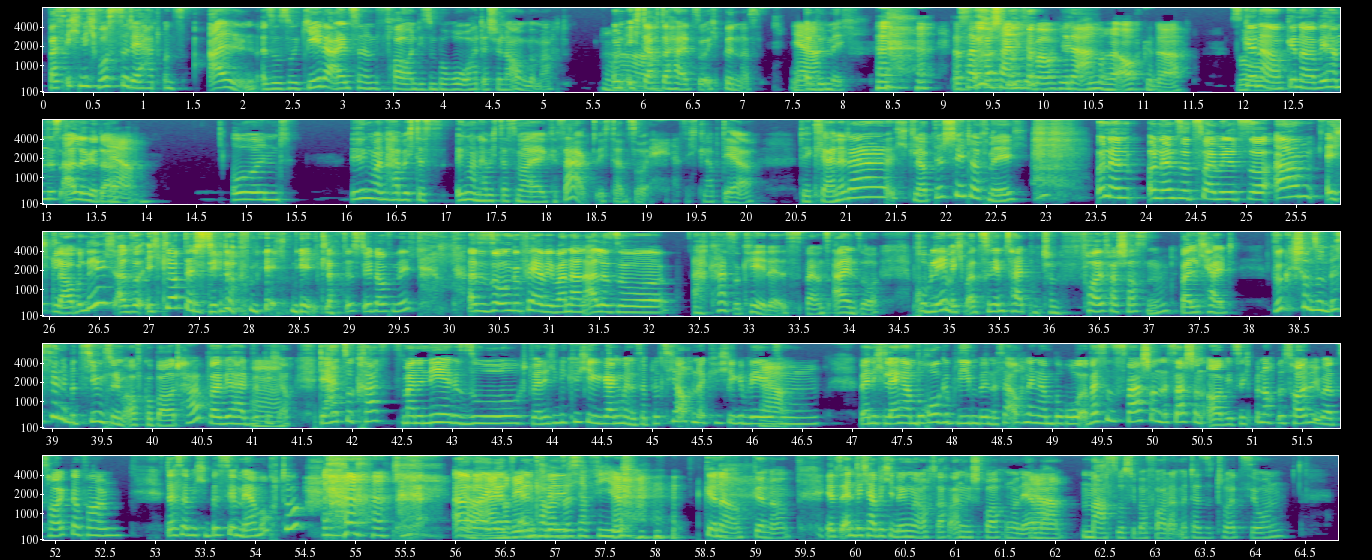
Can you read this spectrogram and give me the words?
was ich nicht wusste, der hat uns allen, also so jeder einzelnen Frau in diesem Büro hat er schöne Augen gemacht. Ah. Und ich ah. dachte halt so, ich bin das. Ja. Er will mich. das hat wahrscheinlich aber auch jeder andere auch gedacht. So. Genau, genau. Wir haben das alle gedacht. Ja. Und irgendwann habe ich das, irgendwann habe ich das mal gesagt. Ich dann so, ey, also ich glaube, der, der Kleine da, ich glaube, der steht auf mich. Und dann, und dann so zwei Mädels so, ähm, ich glaube nicht. Also ich glaube, der steht auf mich. Nee, ich glaube, der steht auf mich. Also so ungefähr. Wir waren dann alle so, ach krass, okay, der ist bei uns allen so. Problem, ich war zu dem Zeitpunkt schon voll verschossen, weil ich halt wirklich schon so ein bisschen eine Beziehung zu dem aufgebaut habe, weil wir halt wirklich mhm. auch, der hat so krass meine Nähe gesucht. Wenn ich in die Küche gegangen bin, ist er plötzlich auch in der Küche gewesen. Ja. Wenn ich länger im Büro geblieben bin, ist er auch länger im Büro. Weißt du, es war schon, es war schon obvious. Ich bin auch bis heute überzeugt davon, dass er mich ein bisschen mehr mochte. Aber ja, jetzt Reden kann man sicher viel. Genau, genau. Jetzt endlich habe ich ihn irgendwann auch drauf angesprochen und er ja. war maßlos überfordert mit der Situation.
